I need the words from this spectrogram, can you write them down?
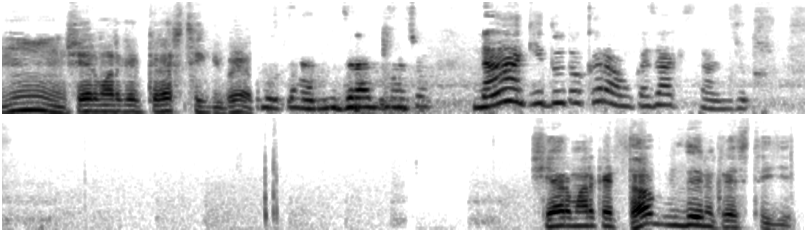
હમ શેર માર્કેટ ક્રેશ થઈ ગયું ભાઈ. ગુજરાતમાં છો ના કીધું તો ખરા હું કઝાકસ્તાન છું. શેર માર્કેટ ધબ દઈને ક્રેશ થઈ જાય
